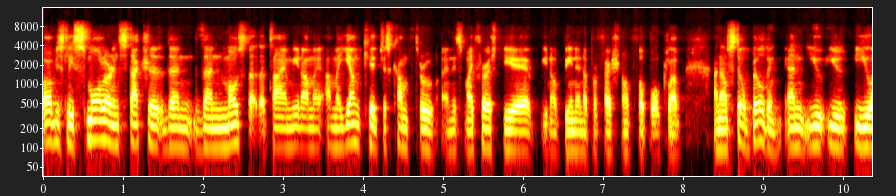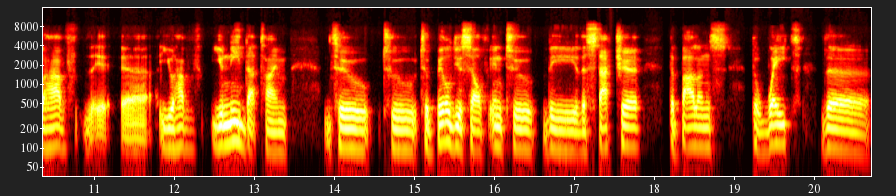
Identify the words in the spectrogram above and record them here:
obviously smaller in stature than than most at the time. You know, I'm a, I'm a young kid just come through, and it's my first year, you know, being in a professional football club, and I'm still building. And you you you have uh, you have you need that time to to to build yourself into the the stature, the balance, the weight, the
